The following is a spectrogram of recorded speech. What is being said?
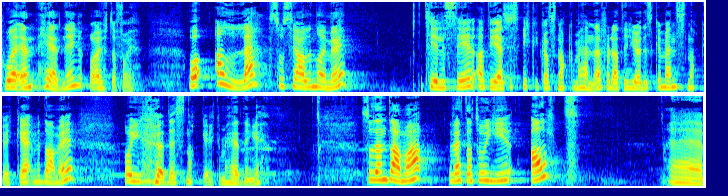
Hun er en hedning og utafor. Og alle sosiale normer tilsier at Jesus ikke kan snakke med henne, fordi at jødiske menn snakker ikke med damer, og jøder snakker ikke med hedninger. Så den dama vet at hun gir alt. Eh,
